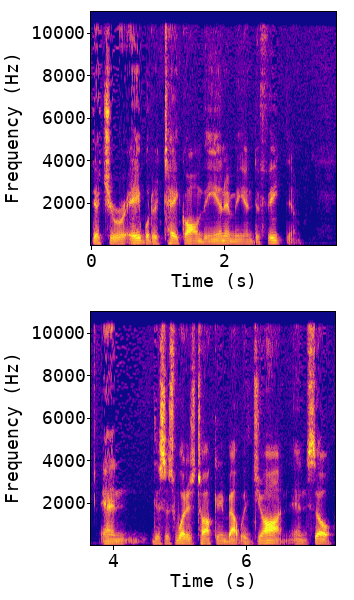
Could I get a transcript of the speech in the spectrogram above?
that you're able to take on the enemy and defeat them. And this is what it's talking about with John. And so,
